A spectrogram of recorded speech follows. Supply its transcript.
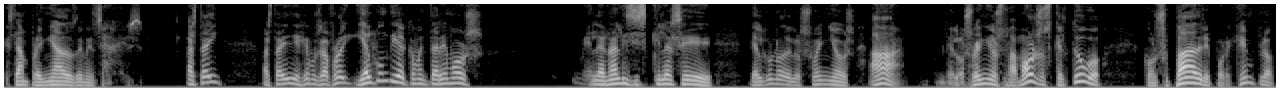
están preñados de mensajes. Hasta ahí, hasta ahí dejemos a Freud y algún día comentaremos el análisis que él hace de alguno de los sueños. Ah, de los sueños famosos que él tuvo con su padre, por ejemplo.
